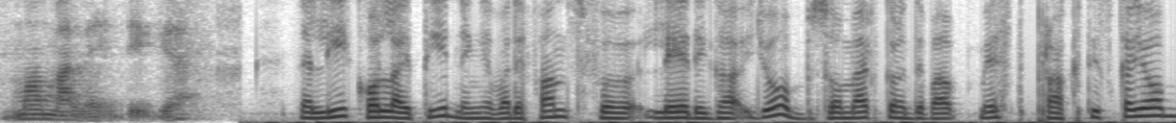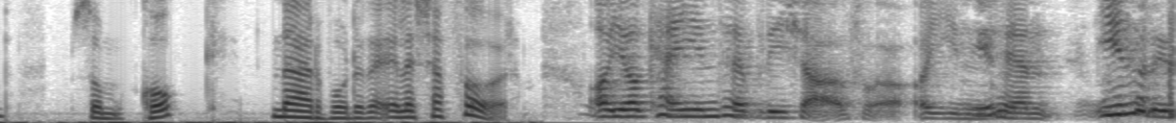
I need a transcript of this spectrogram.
mammaledig. När Li kollade i tidningen vad det fanns för lediga jobb så märkte hon att det var mest praktiska jobb som kock, närvårdare eller chaufför. Och jag kan inte bli chaufför och inte... In- In,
